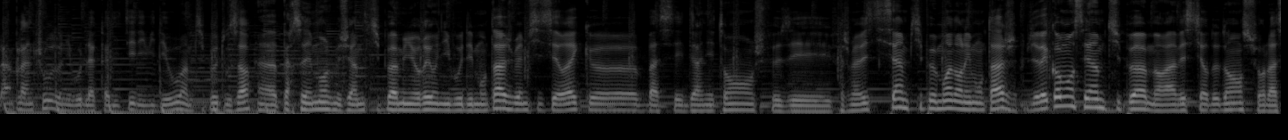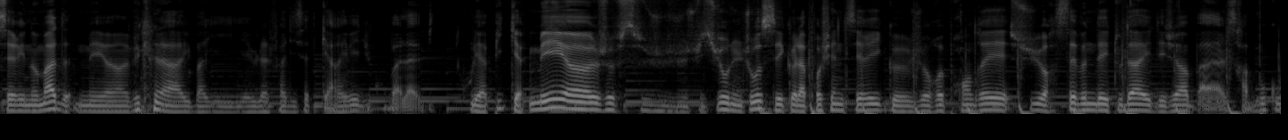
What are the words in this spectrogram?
plein plein de choses, au niveau de la qualité des vidéos, un petit peu tout ça. Euh, personnellement, je me suis un petit peu amélioré au niveau des montages, même si c'est vrai que bah, ces derniers temps, je faisais, je m'investissais un petit peu moins dans les montages. J'avais commencé un petit peu à me réinvestir dedans sur la série Nomade, mais euh, vu qu'il bah, y a eu l'Alpha 17 qui est arrivé, du coup, bah, la à pic. Mais euh, je, suis sûr d'une chose, c'est que la prochaine série que je reprendrai sur Seven Day to Die, déjà, bah, elle sera beaucoup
